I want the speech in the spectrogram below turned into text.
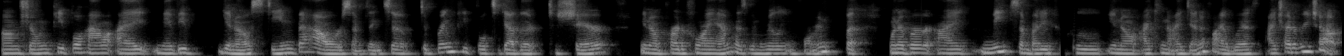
um, showing people how I maybe, you know, steam bao or something. So to bring people together to share, you know, part of who I am has been really important. But whenever I meet somebody who, you know, I can identify with, I try to reach out.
